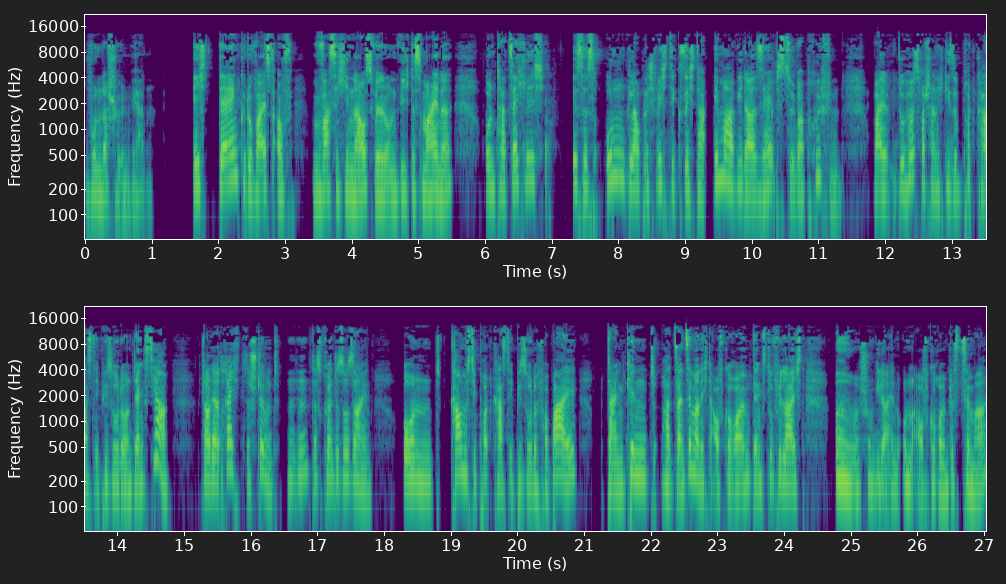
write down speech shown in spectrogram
wunderschön werden. Ich denke, du weißt, auf was ich hinaus will und wie ich das meine. Und tatsächlich ist es unglaublich wichtig, sich da immer wieder selbst zu überprüfen, weil du hörst wahrscheinlich diese Podcast-Episode und denkst, ja, Claudia hat recht, das stimmt, mhm, das könnte so sein. Und kaum ist die Podcast-Episode vorbei, dein Kind hat sein Zimmer nicht aufgeräumt, denkst du vielleicht, oh, schon wieder ein unaufgeräumtes Zimmer,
